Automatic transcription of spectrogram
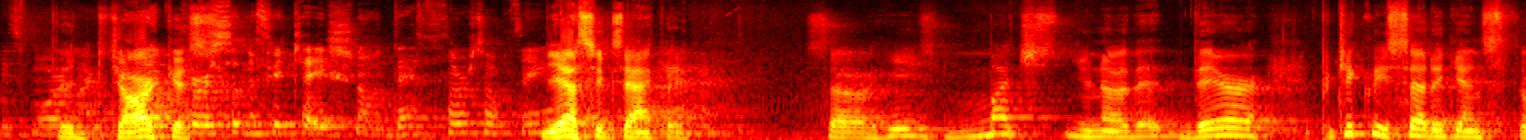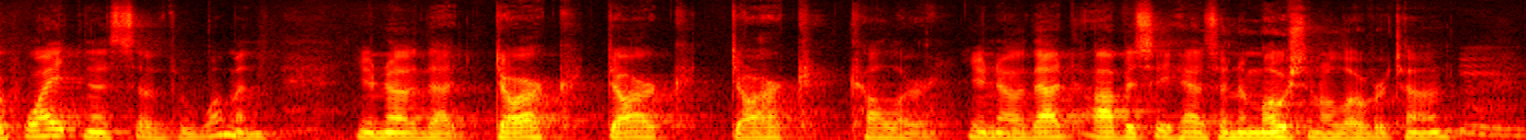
It's more the like darkest personification of death or something. Yes, exactly. Yeah. So he's much, you know, that they're particularly set against the whiteness of the woman. You know, that dark, dark, dark color. You know, that obviously has an emotional overtone, mm.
